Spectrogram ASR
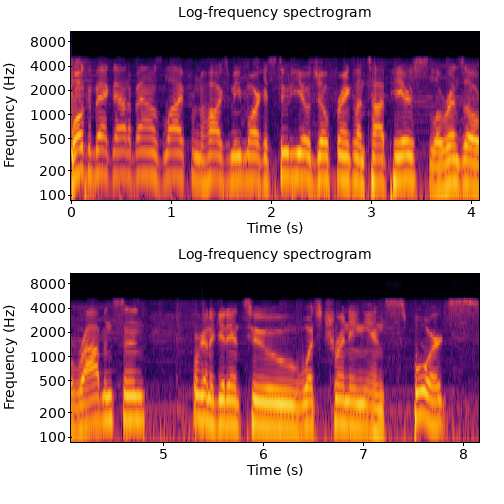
Welcome back to Out of Bounds, live from the Hogs Meat Market Studio. Joe Franklin, Todd Pierce, Lorenzo Robinson. We're going to get into what's trending in sports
